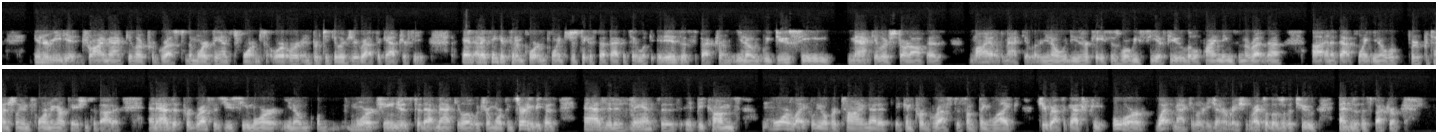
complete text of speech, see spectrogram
intermediate dry macular progress to the more advanced forms, or, or in particular geographic atrophy. And, and I think it's an important point to just take a step back and say, look, it is a spectrum. You know, we do see macular start off as mild macular. You know, these are cases where we see a few little findings in the retina, uh, and at that point, you know, we're potentially informing our patients about it. And as it progresses, you see more, you know, more changes to that macula, which are more concerning because as it advances, it becomes more likely over time that it, it can progress to something like geographic atrophy or wet macular degeneration, right? So those are the two ends of the spectrum.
